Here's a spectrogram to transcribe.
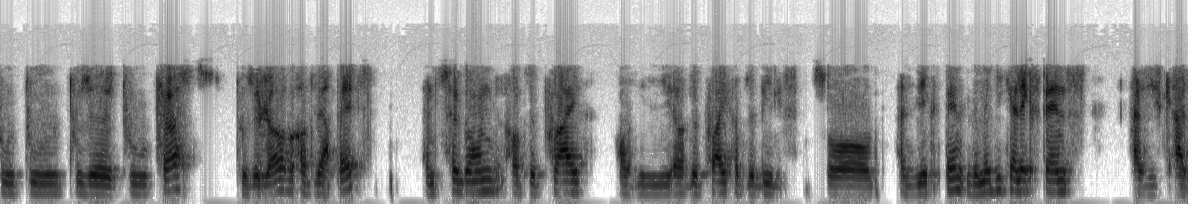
to to to the to first to the love of their pets and second of the price of the of the price of the bills. So as the expense the medical expense has has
